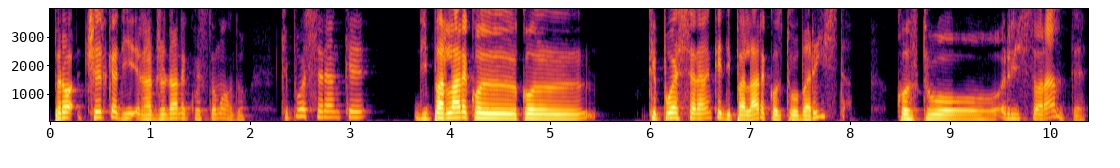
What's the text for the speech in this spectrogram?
Però cerca di ragionare in questo modo, che può essere anche di parlare col, col che può essere anche di parlare col tuo barista, col tuo ristorante,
